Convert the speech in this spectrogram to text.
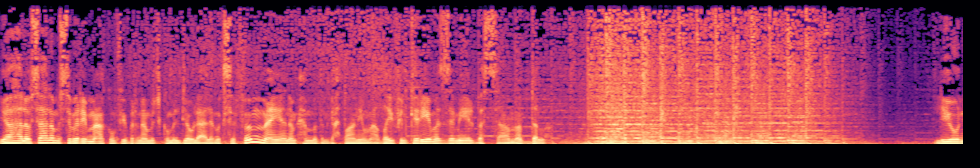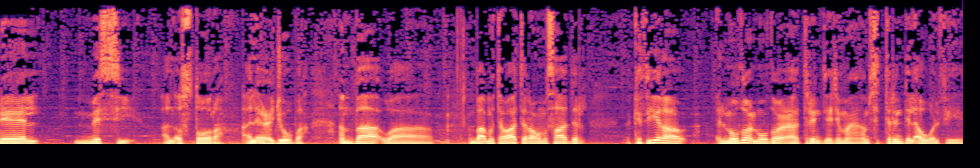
يا هلا وسهلا مستمرين معكم في برنامجكم الجولة على Mix FM. معي أنا محمد القحطاني ومع ضيفي الكريم الزميل بسام عبد الله ليونيل ميسي الأسطورة الأعجوبة أنباء وأنباء متواترة ومصادر كثيرة. الموضوع موضوع ترند يا جماعة. أمس الترند الأول في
